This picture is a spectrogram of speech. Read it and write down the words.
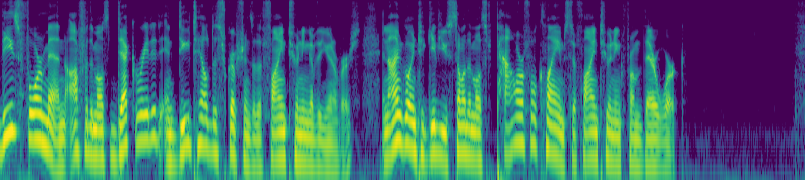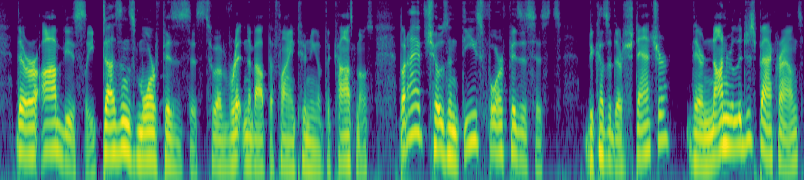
These four men offer the most decorated and detailed descriptions of the fine tuning of the universe, and I'm going to give you some of the most powerful claims to fine tuning from their work. There are obviously dozens more physicists who have written about the fine tuning of the cosmos, but I have chosen these four physicists because of their stature, their non religious backgrounds,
